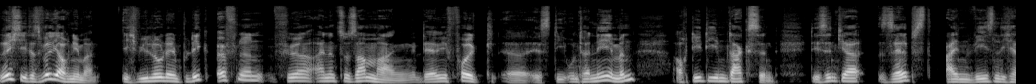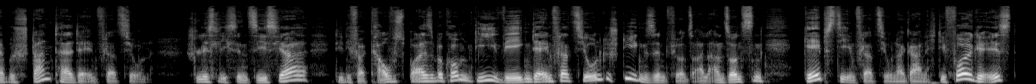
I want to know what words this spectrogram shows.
Richtig, das will ja auch niemand. Ich will nur den Blick öffnen für einen Zusammenhang, der wie folgt äh, ist. Die Unternehmen, auch die, die im DAX sind, die sind ja selbst ein wesentlicher Bestandteil der Inflation. Schließlich sind sie es ja, die die Verkaufspreise bekommen, die wegen der Inflation gestiegen sind für uns alle. Ansonsten gäbe es die Inflation ja gar nicht. Die Folge ist,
